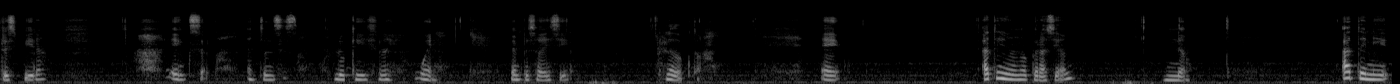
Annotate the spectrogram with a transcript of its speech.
respira, exhala. Entonces, lo que hice, bueno, me empezó a decir la doctora, eh, ¿ha tenido una operación? No. ¿Ha, tenido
